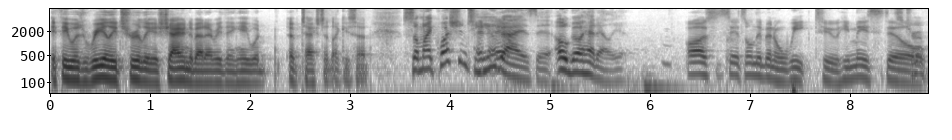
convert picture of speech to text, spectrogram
if he was really truly ashamed about everything, he would have texted, like you said. So my question to And you I- guys is, oh, go ahead, Elliott. Well, I was to say it's only been a week too. He may still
